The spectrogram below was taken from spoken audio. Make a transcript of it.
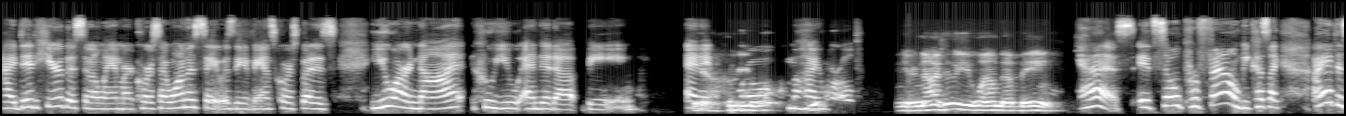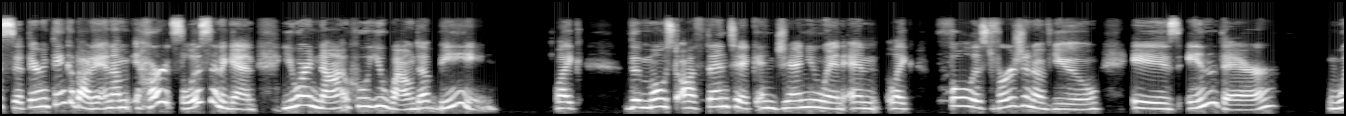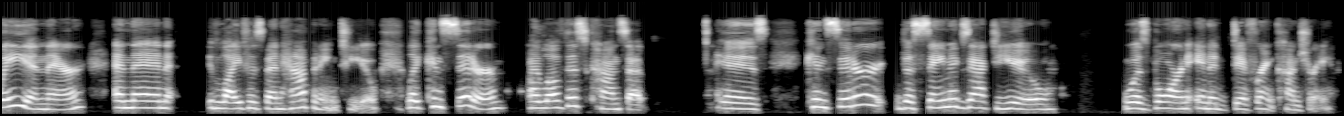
I did hear this in a landmark course. I want to say it was the advanced course, but it's you are not who you ended up being. And yeah, it broke you, my world you're not who you wound up being. Yes, it's so profound because like I had to sit there and think about it and I'm hurts. Listen again. You are not who you wound up being. Like the most authentic and genuine and like fullest version of you is in there, way in there, and then life has been happening to you. Like consider, I love this concept is consider the same exact you was born in a different country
